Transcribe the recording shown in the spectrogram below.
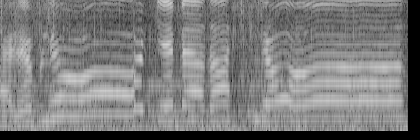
Я люблю тебя до слез.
